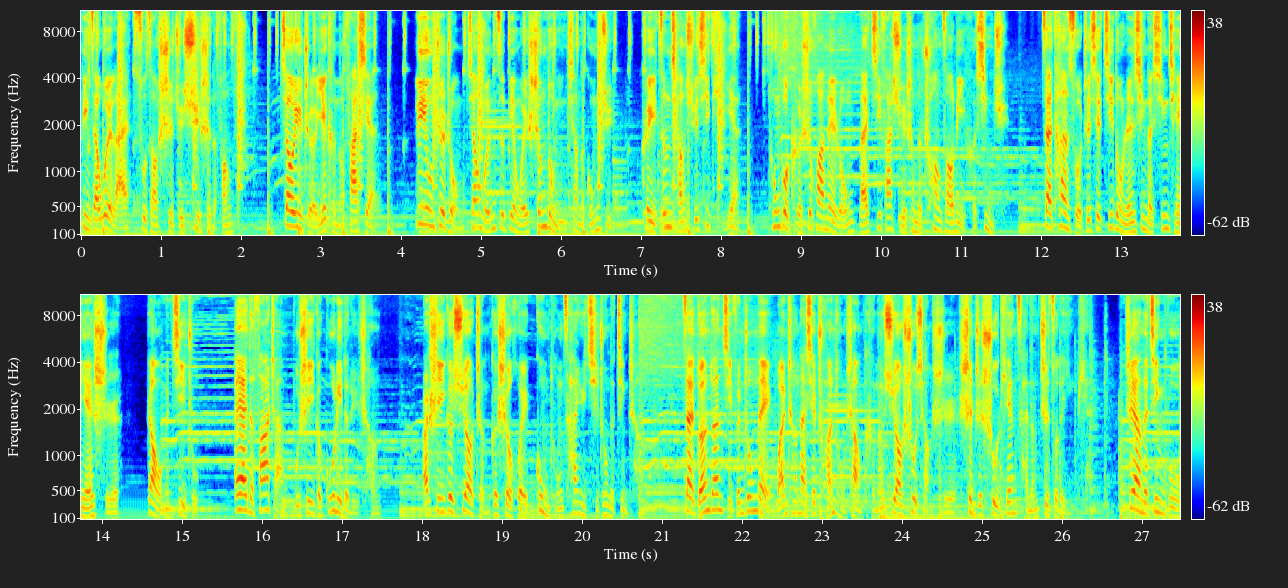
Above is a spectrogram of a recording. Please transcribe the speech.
并在未来塑造视觉叙事的方法。教育者也可能发现，利用这种将文字变为生动影像的工具，可以增强学习体验，通过可视化内容来激发学生的创造力和兴趣。在探索这些激动人心的新前沿时，让我们记住。AI 的发展不是一个孤立的旅程，而是一个需要整个社会共同参与其中的进程。在短短几分钟内完成那些传统上可能需要数小时甚至数天才能制作的影片，这样的进步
